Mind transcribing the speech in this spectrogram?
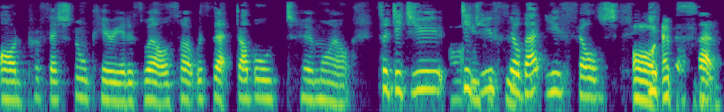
odd professional period as well. So it was that double turmoil. So did you, oh, did you feel that? You felt, oh, you felt that?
